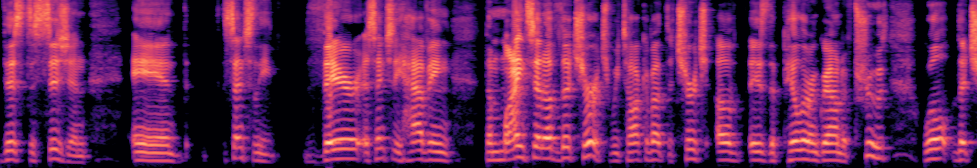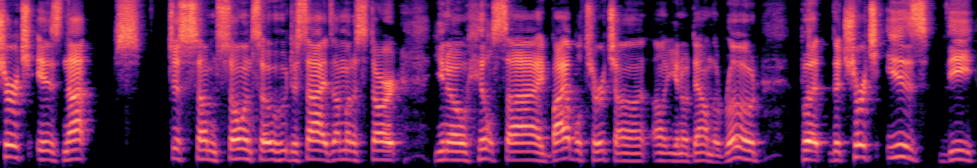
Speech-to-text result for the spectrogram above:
this decision, and essentially they're essentially having the mindset of the church. We talk about the church of is the pillar and ground of truth. Well, the church is not just some so and so who decides I'm going to start, you know, Hillside Bible Church on, on, you know down the road but the church is the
